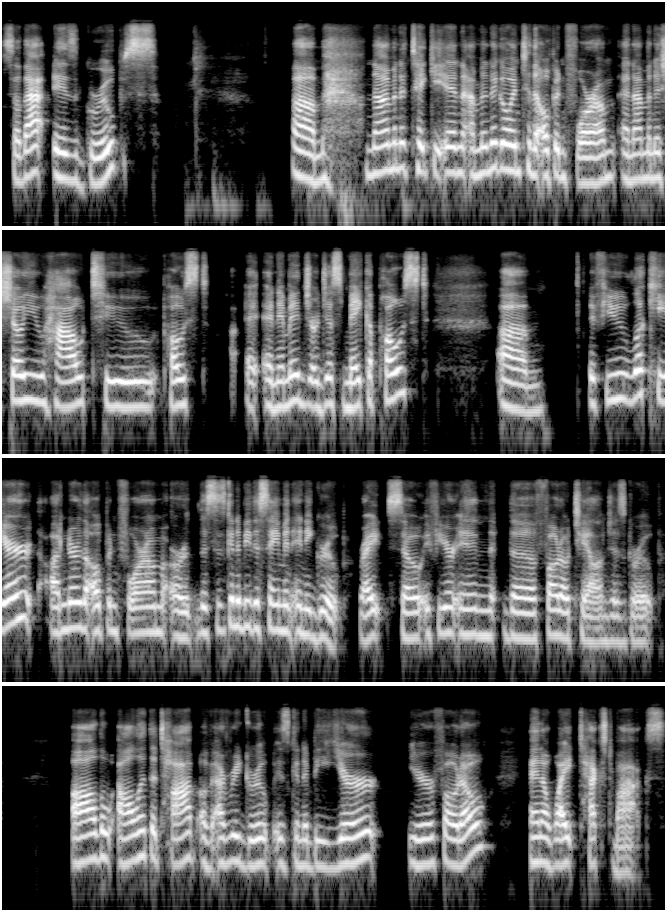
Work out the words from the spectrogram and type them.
So that is groups. Um, now I'm going to take you in. I'm going to go into the open forum and I'm going to show you how to post an image or just make a post. Um, if you look here under the open forum, or this is going to be the same in any group, right? So if you're in the photo challenges group, all the all at the top of every group is going to be your your photo and a white text box.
